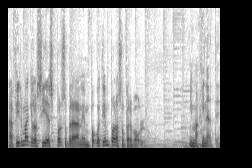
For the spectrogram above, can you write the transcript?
afirma que los eSports superarán en poco tiempo la Super Bowl. Imagínate.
